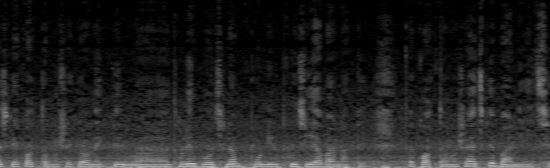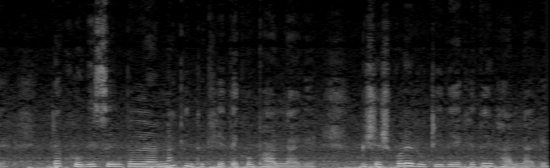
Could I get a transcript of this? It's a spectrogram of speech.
আজকে কর্তামশাইকে অনেকদিন ধরে বলছিলাম পনির ভুজিয়া বানাতে। তা কর্তামশাই আজকে বানিয়েছে। এটা খুবই সিম্পল রান্না, কিন্তু খেতে খুব ভালো লাগে। বিশেষ করে রুটি দিয়ে খেতেই ভালো লাগে।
